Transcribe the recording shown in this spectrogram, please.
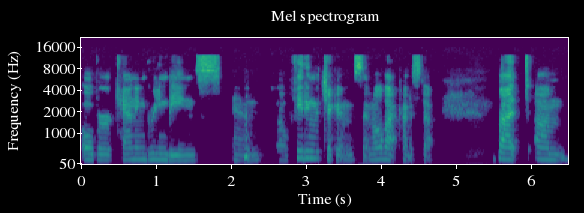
over canning green beans and you know, feeding the chickens and all that kind of stuff. But um,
